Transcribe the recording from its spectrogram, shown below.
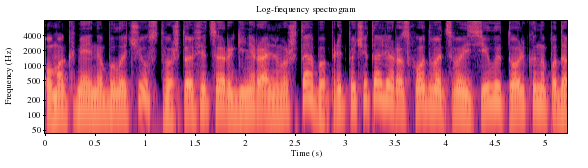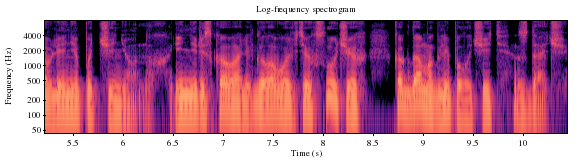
У Макмейна было чувство, что офицеры генерального штаба предпочитали расходовать свои силы только на подавление подчиненных и не рисковали головой в тех случаях, когда могли получить сдачи.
